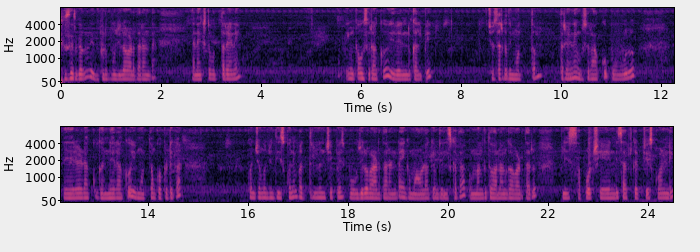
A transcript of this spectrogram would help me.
చూసారు కదా? ఇది కూడా పూజలో వాడతారంట. ఇంకా నెక్స్ట్ ఉత్తరేణి ఇంకా ఉసిరాకు ఇవి రెండు కలిపి. చూసారు కదా మొత్తం? ఉత్తరేణి ఉసిరాకు పువ్వులు నేరేడాకు గన్నేరాకు ఈ మొత్తం ఒక్కొక్కటిగా కొంచెం కొంచెం తీసుకొని పత్రులని చెప్పేసి పూజలో వాడతారంట. ఇంకా మామిడాకు ఏం తెలుసు కదా కుమ్మలకి తోరణాలుగా వాడతారు. ప్లీజ్ సపోర్ట్ చేయండి సబ్స్క్రైబ్ చేసుకోండి.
